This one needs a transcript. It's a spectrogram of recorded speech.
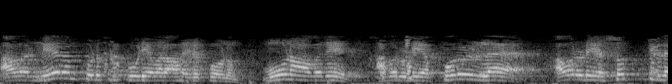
அவர் நேரம் கொடுக்கக்கூடியவராக இருக்கணும். மூணாவது அவருடைய பொருள்ல அவருடைய சொத்துல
